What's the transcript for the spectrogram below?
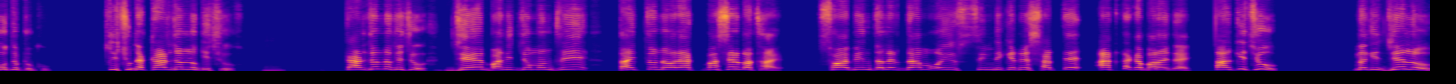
কতটুকু? কিছুটা কার জন্য কিছু? কার জন্য কিছু? যে বাণিজ্য মন্ত্রী দায়িত্ব নেওয়ার এক মাসের মাথায় সয়াবিন তেলের দাম ওই সিন্ডিকেটের স্বার্থে আট টাকা বাড়ায় দেয় তার কিছু? নাকি যে লোক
